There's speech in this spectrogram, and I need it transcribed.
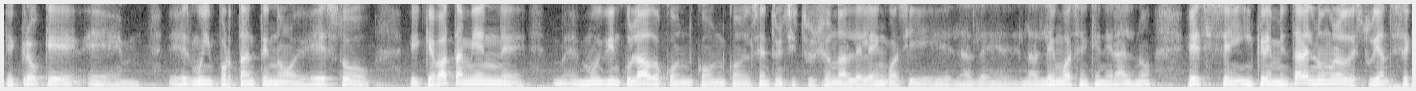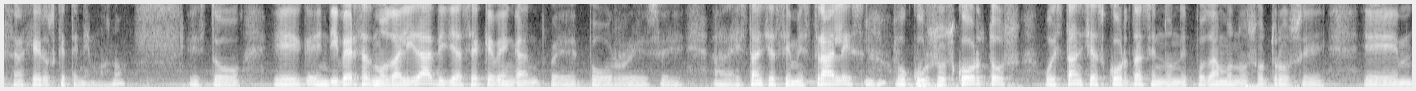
que creo que es muy importante, ¿no? Esto y que va también eh, muy vinculado con, con, el Centro Institucional de Lenguas y las, las lenguas en general, ¿no? Es eh, incrementar el número de estudiantes extranjeros que tenemos, ¿no? Esto eh, en diversas modalidades, ya sea que vengan eh, por estancias semestrales o cursos cortos o estancias cortas en donde podamos nosotros eh,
